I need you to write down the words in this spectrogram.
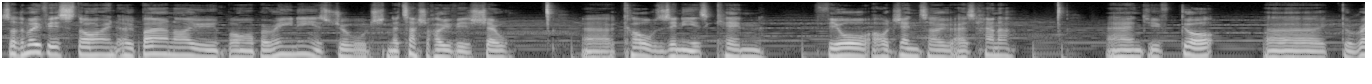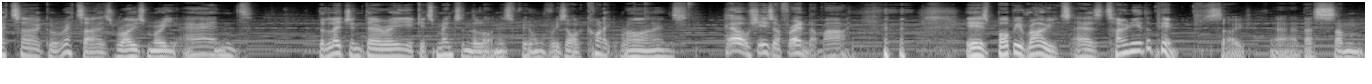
So the movie is starring Urbano Barberini as George, Natasha Hovey as Cheryl, uh, Cole Zinny as Ken, Fiore Argento as Hannah, and you've got uh, Geretta Geretta as Rosemary, and the legendary, it gets mentioned a lot in this film for his iconic lines, Hell, she's a friend of mine, is Bobby Rhodes as Tony the Pimp. So uh, that's some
